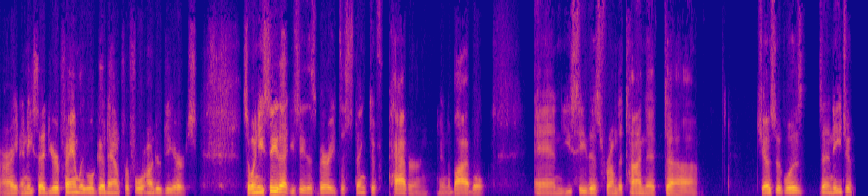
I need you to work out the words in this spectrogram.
All right. And He said, Your family will go down for 400 years. So when you see that, you see this very distinctive pattern in the Bible. And you see this from the time that uh, Joseph was in Egypt,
